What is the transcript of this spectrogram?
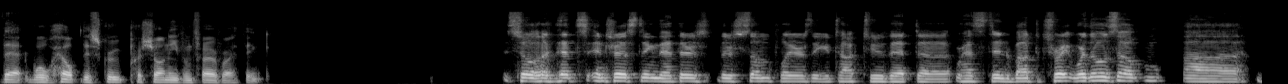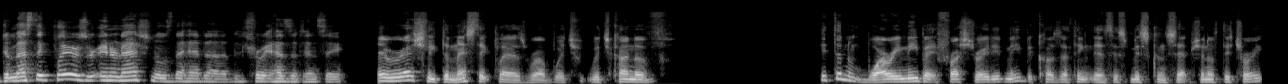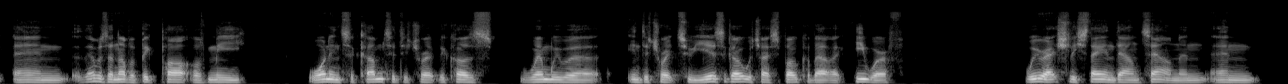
that will help this group push on even further. I think. So that's interesting that there's there's some players that you talk to that uh, were hesitant about Detroit. Were those uh, uh, domestic players or internationals that had uh, Detroit hesitancy? They were actually domestic players, Rob, which which kind of it didn't worry me, but it frustrated me because I think there's this misconception of Detroit. And there was another big part of me wanting to come to Detroit because when we were in Detroit two years ago, which I spoke about at Keyworth, we were actually staying downtown and and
